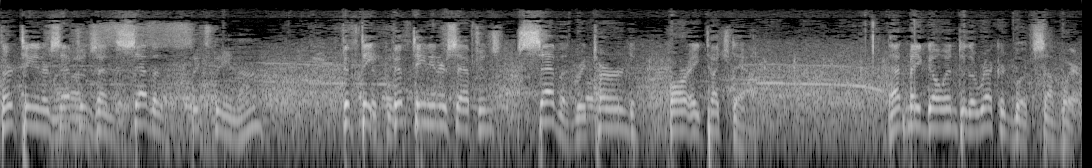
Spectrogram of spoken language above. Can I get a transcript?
13 interceptions and seven. 16, huh? 15, 15 interceptions, seven returned for a touchdown. That may go into the record book somewhere.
